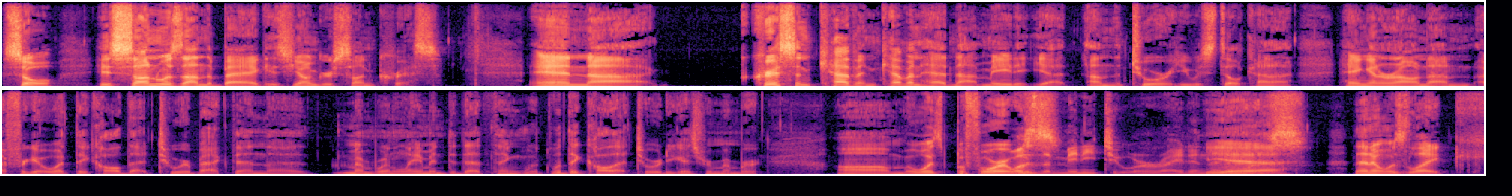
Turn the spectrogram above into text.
So his son was on the bag, his younger son, Chris. And uh, Chris and Kevin, Kevin had not made it yet on the tour. He was still kind of hanging around on, I forget what they called that tour back then. The, remember when Lehman did that thing? What what they call that tour? Do you guys remember? Um, it was before it, It was, was the mini tour, right? And then it yeah. was- Then it was like,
